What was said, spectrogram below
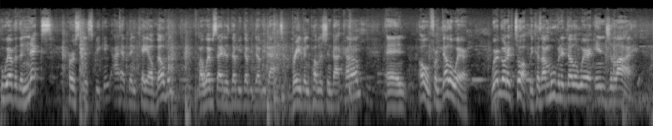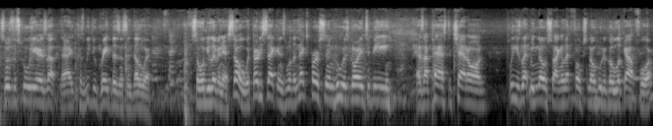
whoever the next person is speaking, I have been KL Belvin. My website is www.bravinpublishing.com. And oh, from Delaware, we're going to talk because I'm moving to Delaware in July, as soon as the school year is up, because we do great business in Delaware. So we'll be living there. So with 30 seconds, will the next person who is going to be, as I pass the chat on, please let me know so I can let folks know who to go look out for.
